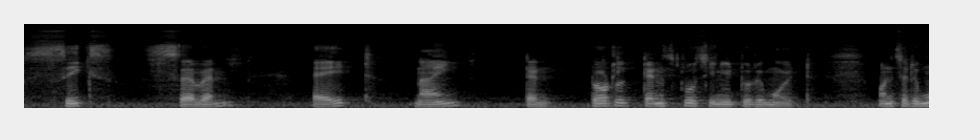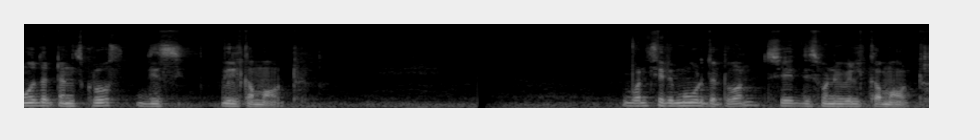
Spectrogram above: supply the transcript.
six seven eight nine ten. Total 10 screws you need to remove it. Once you remove the 10 screws this will come out. Once you remove that one see this one will come out.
